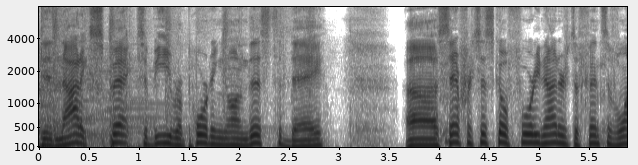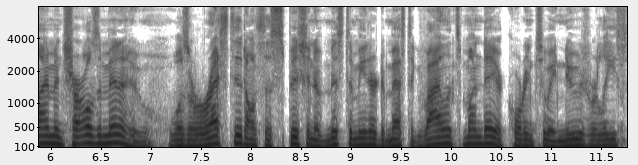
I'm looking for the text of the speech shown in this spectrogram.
Did not expect to be reporting on this today. Uh, San Francisco 49ers defensive lineman Charles Omenihu was arrested on suspicion of misdemeanor domestic violence Monday, according to a news release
